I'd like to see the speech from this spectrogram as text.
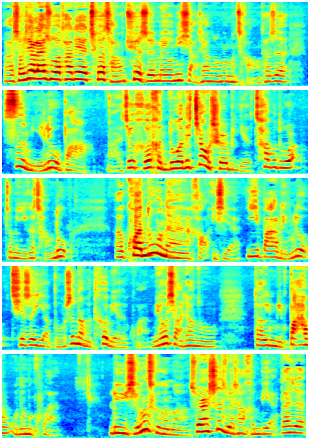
啊，首先来说，它的车长确实没有你想象中那么长，它是四米六八啊，就和很多的轿车比差不多这么一个长度。呃，宽度呢好一些，一八零六，其实也不是那么特别的宽，没有想象中到一米八五那么宽。旅行车嘛，虽然视觉上很扁，但是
